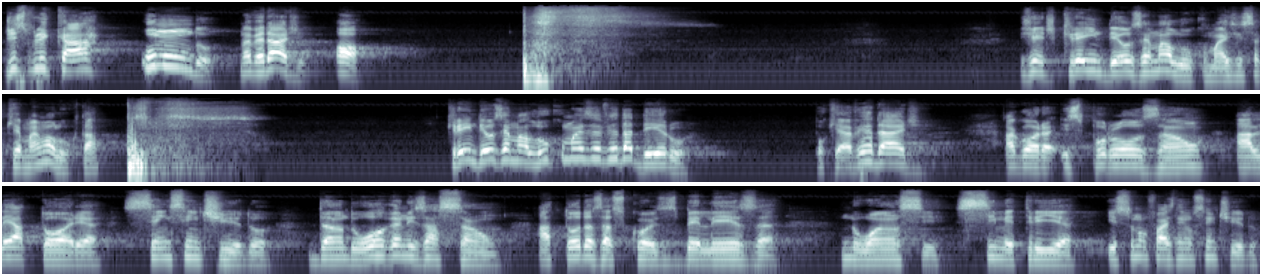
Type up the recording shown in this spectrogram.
de explicar o mundo. Não é verdade? Ó. Gente, crer em Deus é maluco, mas isso aqui é mais maluco, tá? Crer em Deus é maluco, mas é verdadeiro. Porque é a verdade. Agora, explosão aleatória, sem sentido, dando organização a todas as coisas, beleza, nuance, simetria, isso não faz nenhum sentido.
